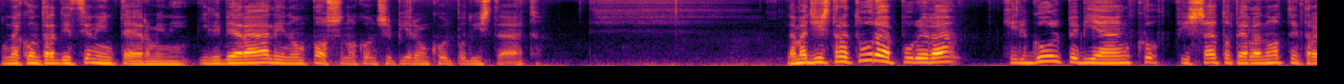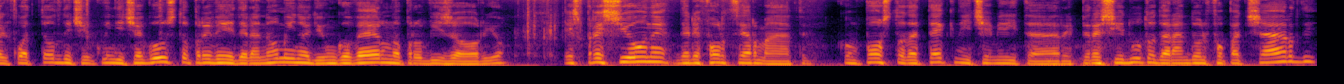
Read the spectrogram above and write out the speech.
Una contraddizione in termini. I liberali non possono concepire un colpo di Stato. La magistratura appurerà che il golpe bianco, fissato per la notte tra il 14 e il 15 agosto, prevede la nomina di un governo provvisorio, espressione delle forze armate, composto da tecnici e militari, presieduto da Randolfo Pacciardi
